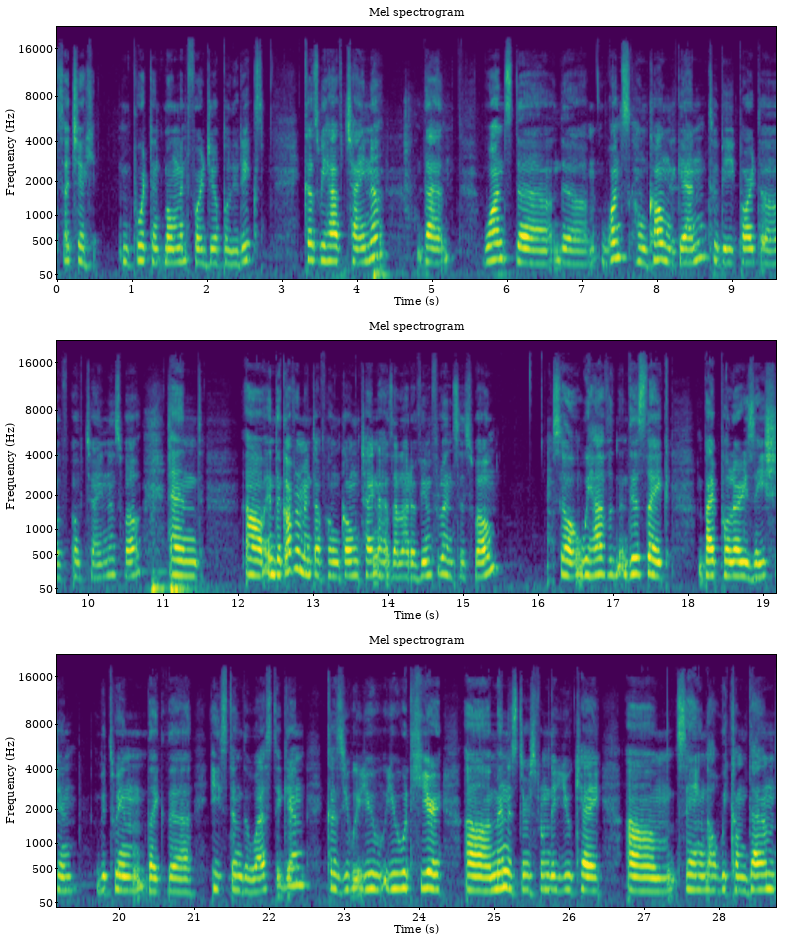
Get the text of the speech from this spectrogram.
such a important moment for geopolitics, because we have China that wants the the wants Hong Kong again to be part of, of China as well, and uh, in the government of Hong Kong, China has a lot of influence as well. So we have this like bipolarization between like the east and the west again because you you you would hear uh, ministers from the UK um, saying oh we condemn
